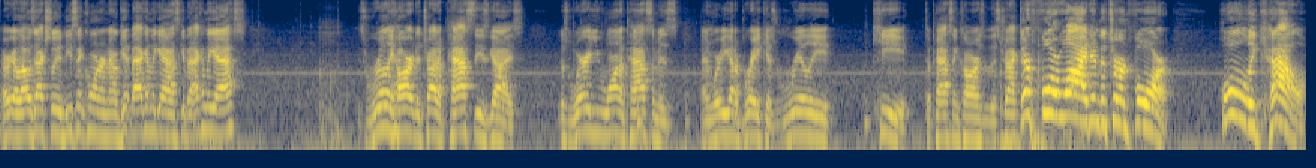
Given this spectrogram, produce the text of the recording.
There we go. That was actually a decent corner. Now get back in the gas. Get back in the gas. It's really hard to try to pass these guys. Just where you want to pass them is, and where you got to brake is really key to passing cars at this track. They're four wide into turn four. Holy cow.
